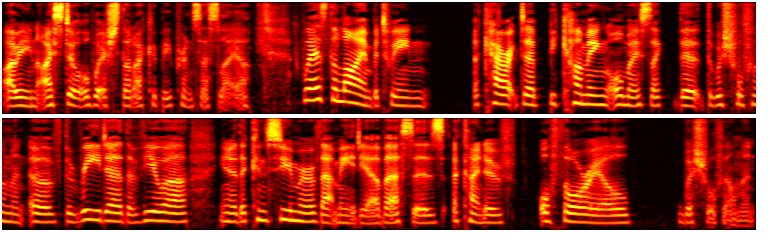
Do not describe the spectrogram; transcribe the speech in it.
I mean, I still wish that I could be Princess Leia. Where's the line between a character becoming almost like the, the wish fulfillment of the reader, the viewer, you know, the consumer of that media versus a kind of authorial wish fulfillment?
